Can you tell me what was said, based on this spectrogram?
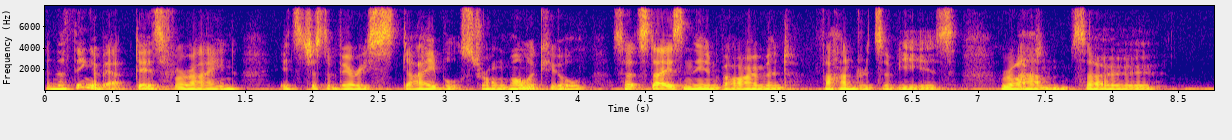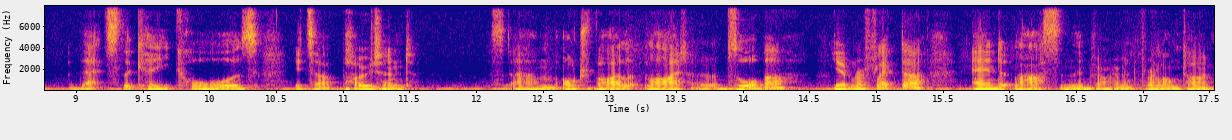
And the thing about desflurane, it's just a very stable, strong molecule, so it stays in the environment for hundreds of years. Right. Um, so that's the key cause. It's a potent um, ultraviolet light absorber Yep. and reflector, and it lasts in the environment for a long time.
